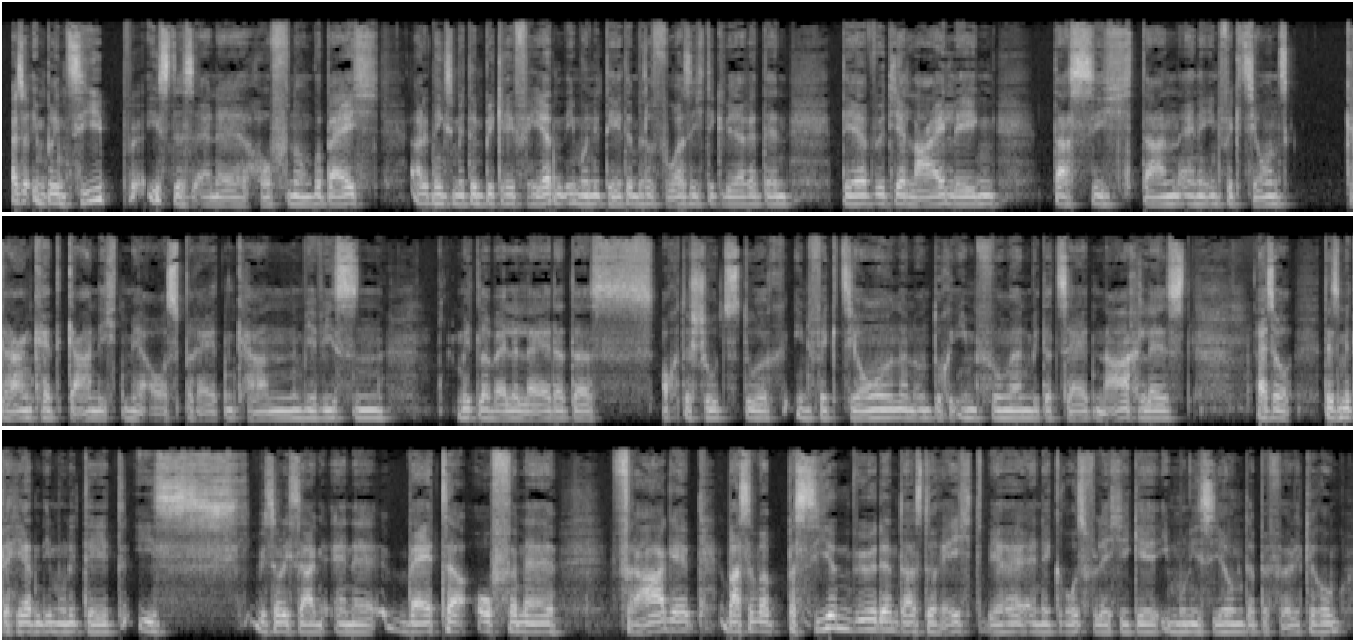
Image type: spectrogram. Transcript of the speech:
Also im Prinzip ist es eine Hoffnung, wobei ich allerdings mit dem Begriff Herdenimmunität ein bisschen vorsichtig wäre, denn der würde ja nahelegen, dass sich dann eine Infektions Krankheit gar nicht mehr ausbreiten kann. Wir wissen mittlerweile leider, dass auch der Schutz durch Infektionen und durch Impfungen mit der Zeit nachlässt. Also das mit der Herdenimmunität ist, wie soll ich sagen, eine weiter offene Frage. Was aber passieren würde, und da hast du recht, wäre eine großflächige Immunisierung der Bevölkerung.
